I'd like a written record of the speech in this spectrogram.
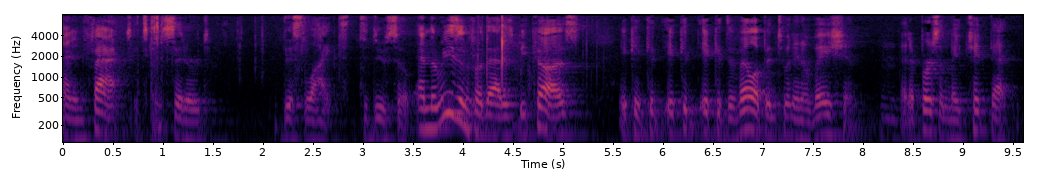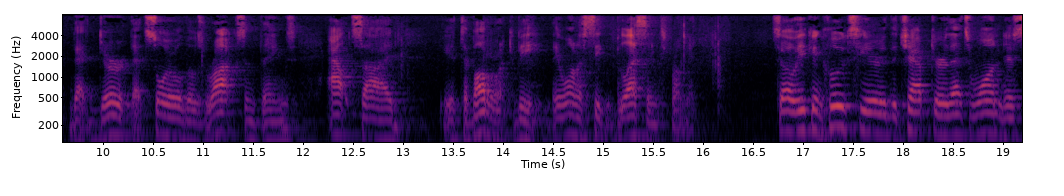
And in fact, it's considered disliked to do so. And the reason for that is because it could, it could, it could develop into an innovation Mm-hmm. That a person may take that, that dirt, that soil, those rocks and things outside tabarrak be. They want to seek blessings from it. So he concludes here the chapter. That's one. There's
